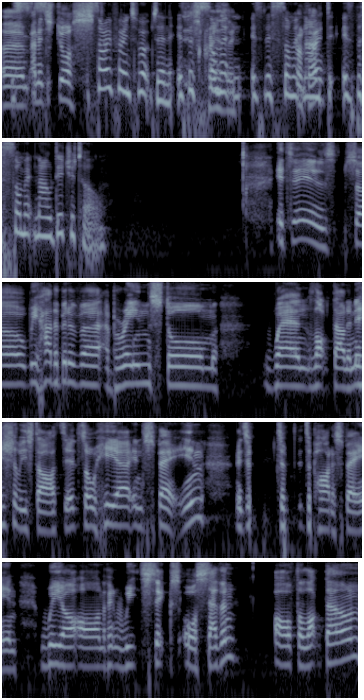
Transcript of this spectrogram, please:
um, and it's just sorry for interrupting. Is this crazy. summit? Is this summit okay. now? Is the summit now digital? It is. So we had a bit of a, a brainstorm when lockdown initially started. So here in Spain, it's a, it's a, it's a part of Spain. We are on I think week six or seven of the lockdown.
